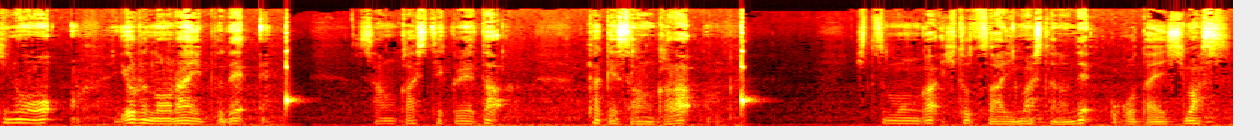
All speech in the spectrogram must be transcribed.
昨日夜のライブで参加してくれたたけさんから質問が一つありましたのでお答えします。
